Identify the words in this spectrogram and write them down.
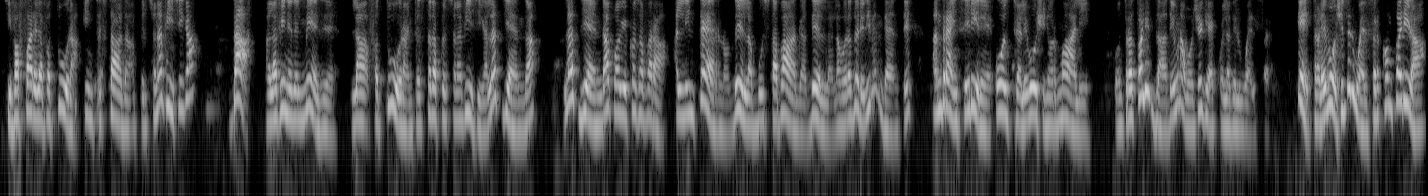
si fa fare la fattura intestata a persona fisica, dà alla fine del mese la fattura intestata a persona fisica all'azienda, l'azienda poi che cosa farà? All'interno della busta paga del lavoratore dipendente andrà a inserire, oltre alle voci normali contrattualizzate, una voce che è quella del welfare. E tra le voci del welfare comparirà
